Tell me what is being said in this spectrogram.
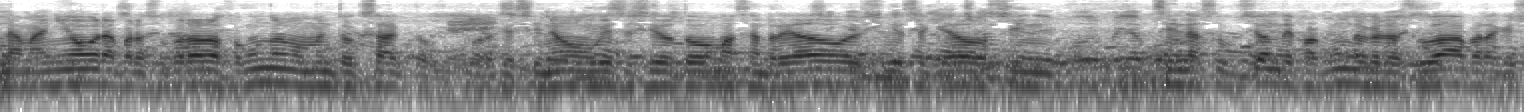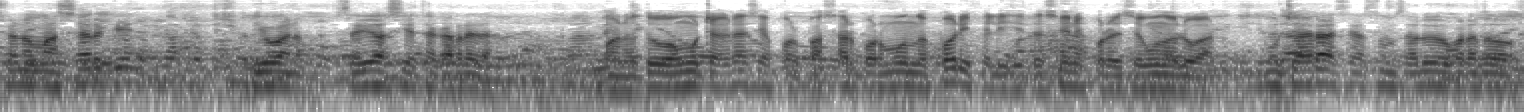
la maniobra para superarlo a Facundo en el momento exacto, porque si no hubiese sido todo más enredado, él se hubiese quedado sin, sin la succión de Facundo que lo ayudaba para que yo no me acerque. Y bueno, se dio así esta carrera. Bueno, tuvo muchas gracias por pasar por Mundo Sport y felicitaciones por el segundo lugar. Muchas gracias, un saludo para todos.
